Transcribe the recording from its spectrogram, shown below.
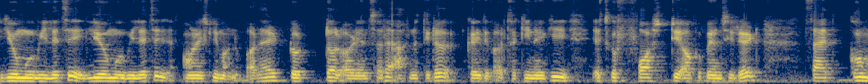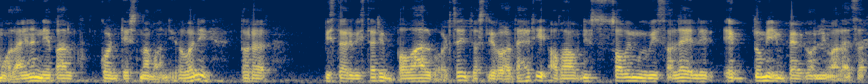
यो मुभीले चाहिँ लियो मुभीले चाहिँ अनेस्टली भन्नु पर्दाखेरि टोटल अडियन्सहरू आफ्नोतिर कैद गर्छ। किनकि यसको फर्स्ट डे अकुपेन्सी रेट सायद कम होला होइन नेपाल कन्टेस्टमा भन्ने हो भने तर बिस्तारै बिस्तारै बवाल बढ्छ है जसले गर्दाखेरि अब आउने सबै मुभिजहरूलाई यसले एकदमै इम्प्याक्ट गर्नेवाला छ।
